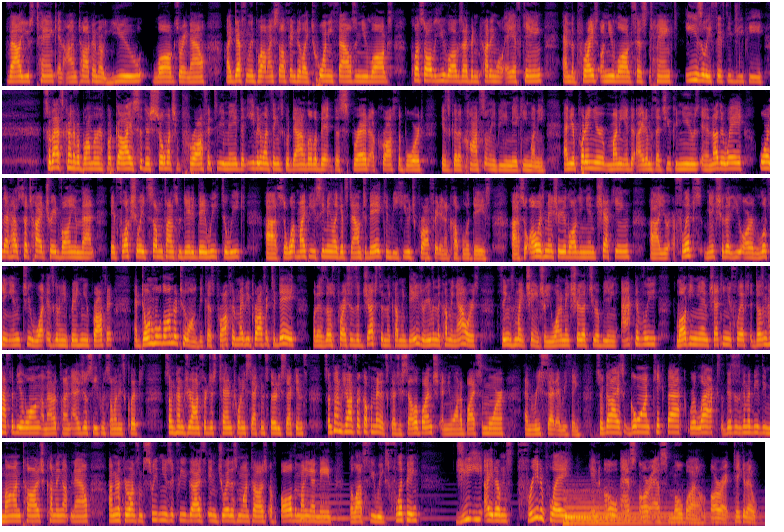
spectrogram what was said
values tank, and I'm talking about yew logs right now. I definitely bought myself into like 20,000 yew logs, plus all the yew logs I've been cutting while AFKing, and the price on yew logs has tanked easily 50 GP so that's kind of a bummer. But guys, there's so much profit to be made that even when things go down a little bit, the spread across the board is going to constantly be making money. And you're putting your money into items that you can use in another way or that have such high trade volume that it fluctuates sometimes from day to day, week to week. Uh, so what might be seeming like it's down today can be huge profit in a couple of days. Uh, so always make sure you're logging in, checking uh, your flips, make sure that you are looking into what is going to be making you profit. And don't hold on to it too long because profit might be profit today, but as those prices adjust in the coming days or even the coming hours, things might change. So you want to make sure that you're being actively logging in, checking your flips. It doesn't have to be a long amount of time, as you'll see from some of these clips. Sometimes you're on for just 10, 20 seconds, 30 seconds. Sometimes you're on for a couple minutes because you sell a bunch and you want to buy some more and reset everything. So guys, go on, kick back, relax. This is going to be the montage coming up now. I'm going to throw on some sweet music for you guys. Enjoy this montage of all the money I made the last few weeks flipping GE items free to play in OSRS mobile. All right, take it out.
